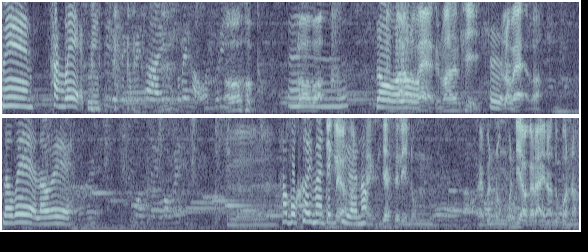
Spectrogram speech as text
แม่นครั้งแรกนี่ นี่เด็กก็ไปทายหนูก็ไปเถาอันพอดีโอ้เออรอบ่ รอเป็นรเบาอละแว่ขึ้นมาทันทีเออละแว่บ่ละแว่ละแว่พอแสดงว่าเวะเออเฮาบ่เคยมาจักเทื่อเนาะ ให้ยายสิรินุ่งให้เพิ่นนุ่งคนเดียวก็ได้เนาะทุกคนเนาะ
